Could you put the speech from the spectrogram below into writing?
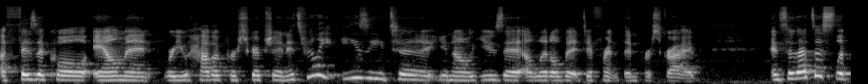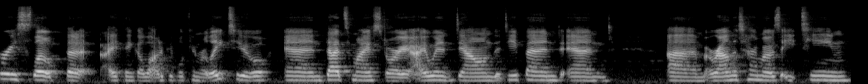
a physical ailment where you have a prescription, it's really easy to, you know, use it a little bit different than prescribed. And so that's a slippery slope that I think a lot of people can relate to. And that's my story. I went down the deep end and um, around the time I was 18,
